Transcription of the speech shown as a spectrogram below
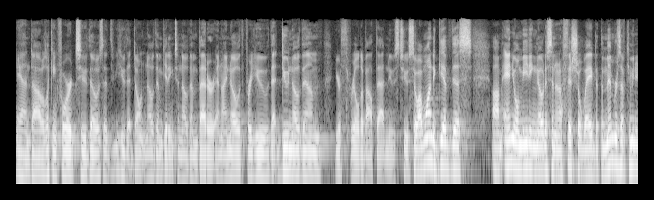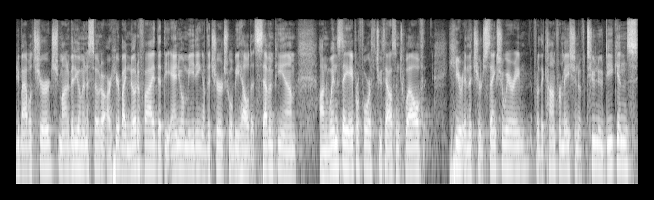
And uh, we're looking forward to those of you that don't know them getting to know them better. And I know for you that do know them, you're thrilled about that news too. So I want to give this um, annual meeting notice in an official way, but the members of Community Bible Church, Montevideo, Minnesota, are hereby notified that the annual meeting of the church will be held at 7 p.m. on Wednesday, April 4th, 2012, here in the church sanctuary, for the confirmation of two new deacons,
